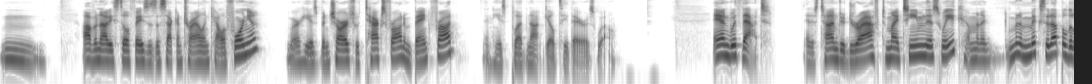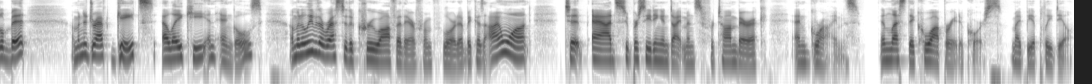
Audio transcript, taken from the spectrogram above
Hmm. Avenatti still faces a second trial in California, where he has been charged with tax fraud and bank fraud, and he has pled not guilty there as well. And with that, it is time to draft my team this week. I'm gonna I'm gonna mix it up a little bit. I'm gonna draft Gates, L.A. Key, and Engels. I'm gonna leave the rest of the crew off of there from Florida because I want to add superseding indictments for Tom Barrack and Grimes, unless they cooperate, of course. Might be a plea deal.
